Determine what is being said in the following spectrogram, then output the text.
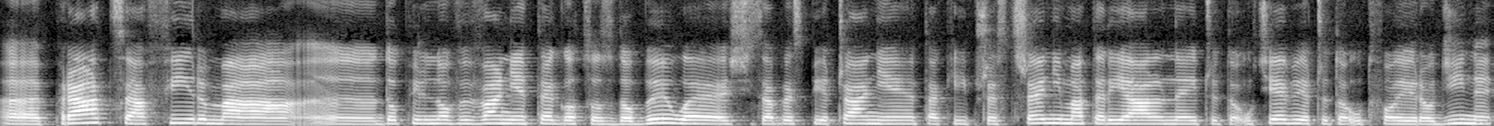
e, praca, firma, e, dopilnowywanie tego, co zdobyłeś, zabezpieczanie takiej przestrzeni materialnej, czy to u Ciebie, czy to u Twojej rodziny.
